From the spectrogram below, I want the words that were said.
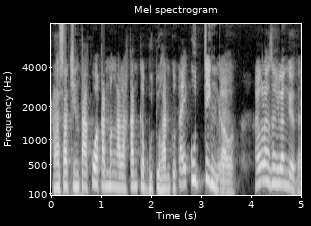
rasa cintaku akan mengalahkan kebutuhanku, tai kucing kau. Aku langsung bilang gitu.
